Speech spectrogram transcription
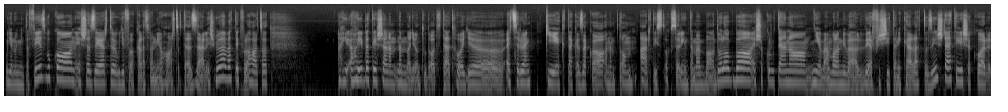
ugyanúgy, mint a Facebookon, és ezért ö, ugye fel kellett venni a harcot ezzel. És mivel vették fel a harcot? a hirdetéssel nem, nem nagyon tudod. Tehát, hogy ö, egyszerűen kiégtek ezek a, nem tudom, artistok szerintem ebbe a dologba, és akkor utána nyilván valamivel vérfrissíteni kellett az Instát is, akkor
